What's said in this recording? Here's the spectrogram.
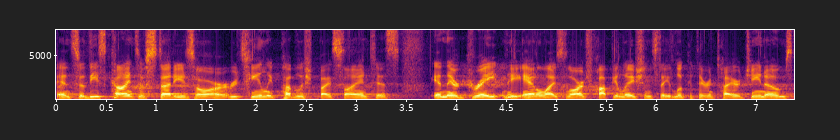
And so these kinds of studies are routinely published by scientists, and they're great. They analyze large populations, they look at their entire genomes,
